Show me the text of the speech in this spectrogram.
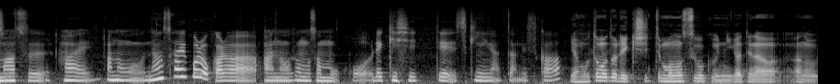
ます。はい、あの何歳頃からあのそもそもこう歴史って好きになったんですか？いやもともと歴史ってものすごく苦手なあの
